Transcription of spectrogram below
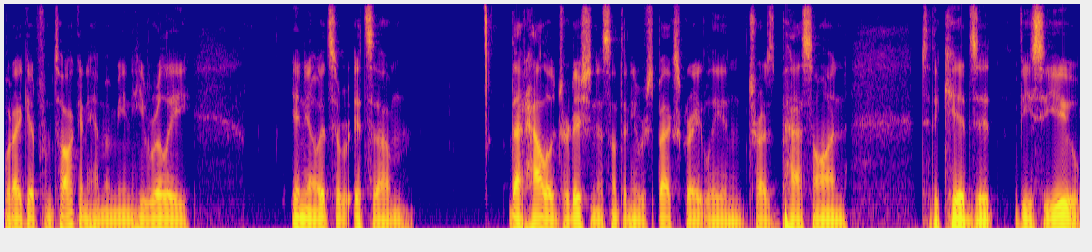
what i get from talking to him i mean he really you know it's a it's um that hallowed tradition is something he respects greatly and tries to pass on to the kids at VCU.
